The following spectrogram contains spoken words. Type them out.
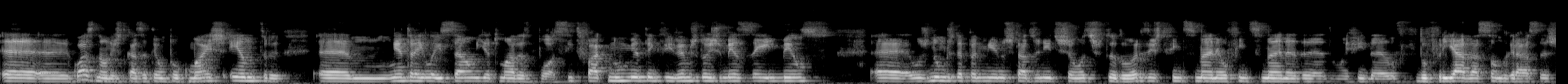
Uh, quase não, neste caso até um pouco mais, entre, um, ehm, entre a eleição e a tomada de posse. E de facto, no momento em que vivemos, dois meses é imenso. Uh, os números da pandemia nos Estados Unidos são assustadores. Este fim de semana é o fim de semana de, de, enfim, do feriado da Ação de Graças,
